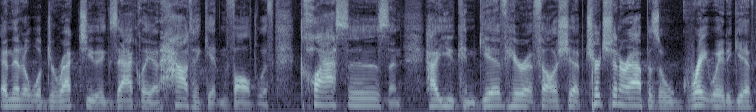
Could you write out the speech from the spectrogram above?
and then it will direct you exactly on how to get involved with classes and how you can give here at Fellowship. Church Center app is a great way to give.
